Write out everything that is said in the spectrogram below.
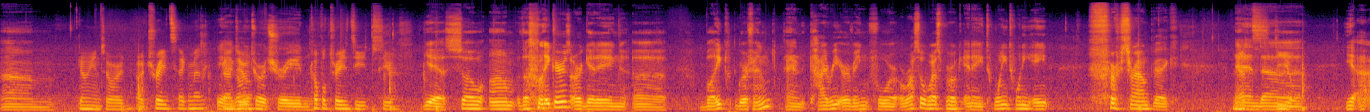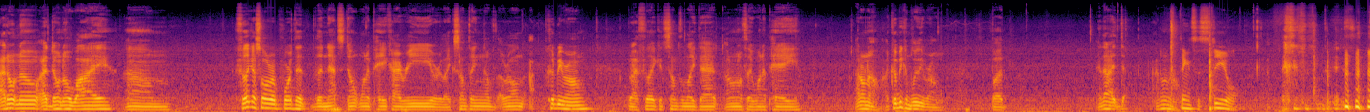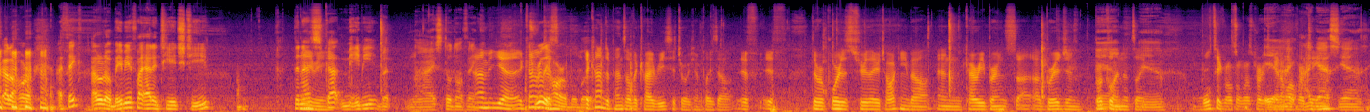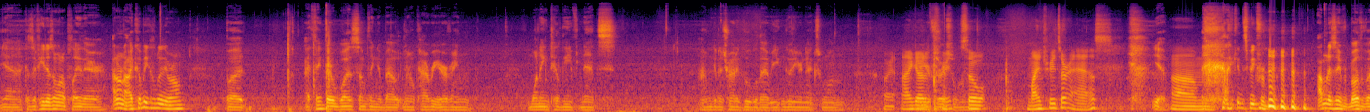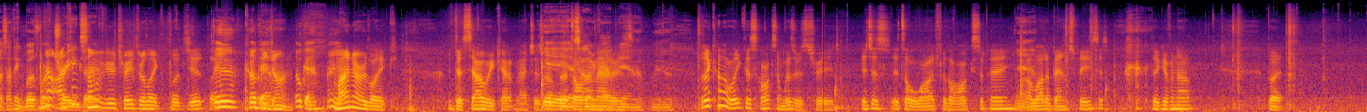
Um, Going into our, our trade segment. yeah, going do our trade. a couple trades each here. Yeah, so um, the Lakers are getting uh, Blake Griffin and Kyrie Irving for Russell Westbrook and a 2028 first round pick. Net and uh. Yeah, I, I don't know. I don't know why. Um, I feel like I saw a report that the Nets don't want to pay Kyrie or like something of around. I Could be wrong, but I feel like it's something like that. I don't know if they want to pay. I don't know. I could be completely wrong, but and then I, I don't know. I think it's a steal. it's kind of hard. I think I don't know. Maybe if I added THT, the Nets got maybe, but nah, I still don't think. I mean, yeah, it it's kind of really just, horrible, but It kind of depends how the Kyrie situation plays out. If if the report is true that you're talking about, and Kyrie burns a, a bridge in Brooklyn, yeah, it's like yeah. we'll take Russell Westbrook to get him I, off our I team. guess, yeah, yeah. Because if he doesn't want to play there, I don't know. I could be completely wrong, but I think there was something about you know Kyrie Irving wanting to leave Nets. I'm gonna try to Google that, but you can go to your next one. All right, I got a trade. So my trades are ass. Yeah, Um, I can speak for. I'm gonna say for both of us. I think both of our no, trades I think some are. of your trades were like legit. Like Yeah, could okay. be done. Okay, right. Mine are like the salary cap matches up. Yeah, yeah, That's yeah, all that salary cap, matters. Yeah, yeah. But I kind of like this Hawks and Wizards trade. It's just it's a lot for the Hawks to pay. Yeah. A lot of bench spaces they're giving up. But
